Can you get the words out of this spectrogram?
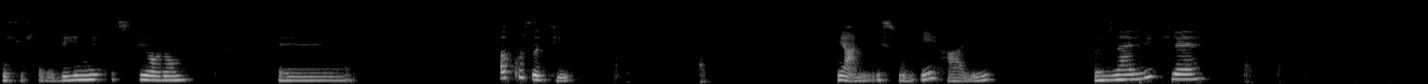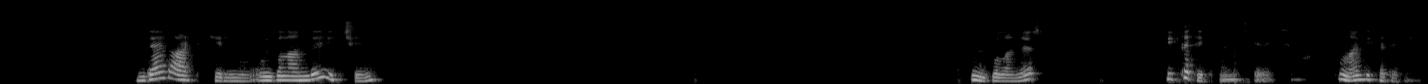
hususlara değinmek istiyorum. Ee, akuzatif yani ismin iyi hali özellikle der artikelini uygulandığı için uygulanır. Dikkat etmemiz gerekiyor. Buna dikkat edelim.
